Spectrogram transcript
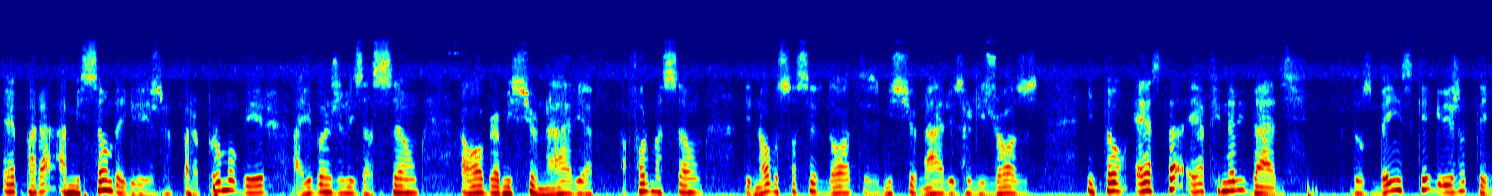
é para a missão da igreja, para promover a evangelização, a obra missionária, a formação de novos sacerdotes, missionários religiosos. Então, esta é a finalidade dos bens que a igreja tem.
